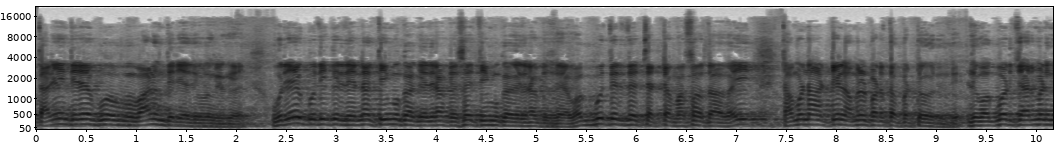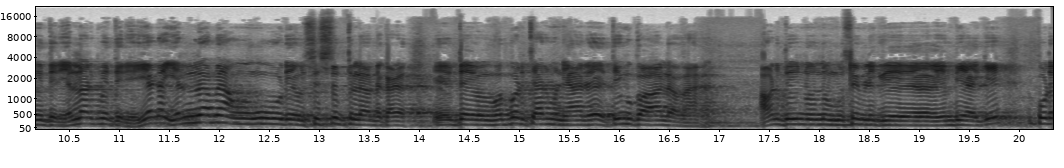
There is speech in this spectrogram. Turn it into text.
தலையும் தெரியாது வாழும் தெரியாது இவங்களுக்கு ஒரே குதிக்கிறது என்ன? திமுகவுக்கு எதிராக பேச திமுக எதிராக பேச வக்பு திருத்த சட்ட மசோதாவை தமிழ்நாட்டில் அமல்படுத்தப்பட்டு வருது இது வக்போர்டு சேர்மனுக்கும் தெரியும் எல்லாருக்குமே தெரியும். ஏன்னா எல்லாமே அவங்களுடைய சிஸ்டத்தில் அந்த க இந்த வக்போர்டு சேர்மன் யார்? திமுக ஆள் அவன். அவனை தூக்கிட்டு வந்து முஸ்லீம் லீக் எம்பி ஆக்கி கூட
